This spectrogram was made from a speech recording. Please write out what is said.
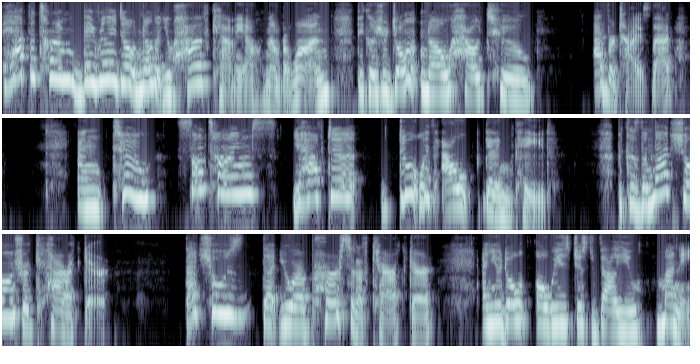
half the time they really don't know that you have Cameo. Number one, because you don't know how to advertise that, and two, sometimes you have to do it without getting paid, because then that shows your character that shows that you are a person of character and you don't always just value money,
